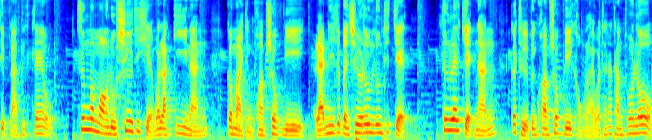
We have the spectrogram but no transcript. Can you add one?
20 ล้านพิกเซลซึ่งมามองดูชื่อที่เขียนว่า Lucky นั้น ก็หมายถึงความโชคดี และนี่ก็เป็นชื่อรุ่นรุ่นที่ 7 ซึ่งเลข7นั้นก็ถือเป็นความโชคดีของหลายวัฒนธรรมทั่วโลก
